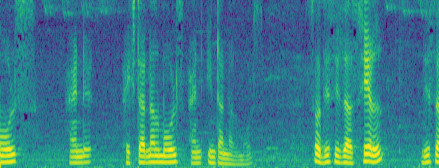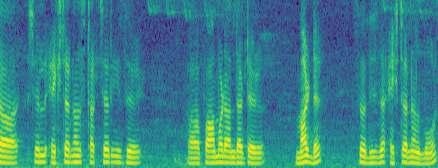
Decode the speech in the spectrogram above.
moles and external moles and internal moles. so this is a shell. This uh, shell external structure is uh, uh, formed on that uh, mud. So this is the external mold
